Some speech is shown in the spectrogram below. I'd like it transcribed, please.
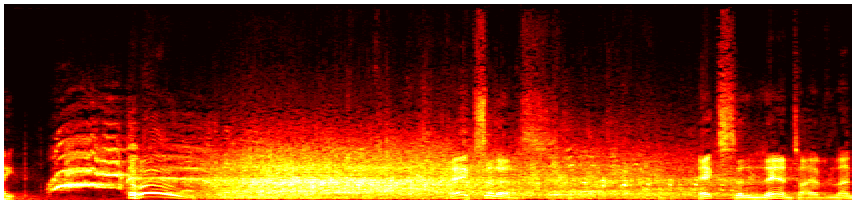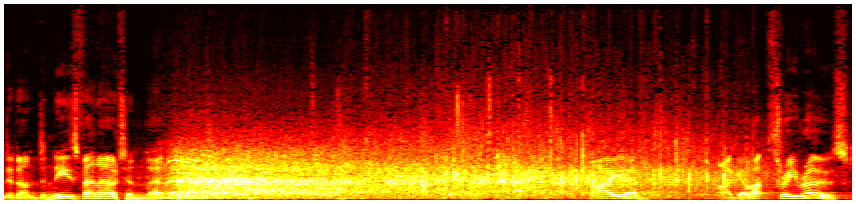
eight. Oh! Excellent. Excellent. I have landed on Denise Van Outen. That I, uh, I go up three rows.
